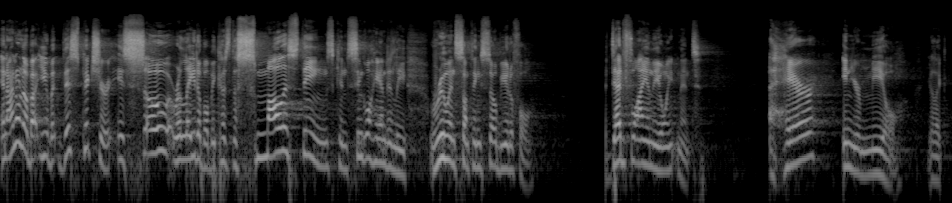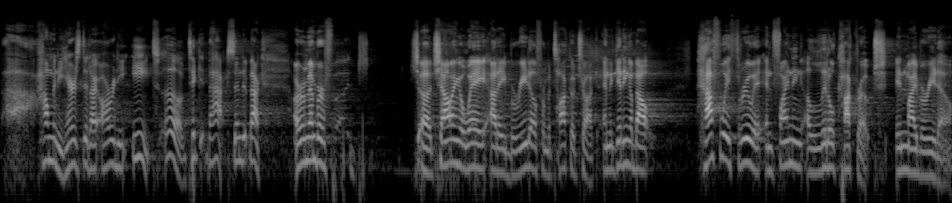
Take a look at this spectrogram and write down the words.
And I don't know about you, but this picture is so relatable because the smallest things can single handedly ruin something so beautiful. A dead fly in the ointment, a hair in your meal. You're like, ah, how many hairs did I already eat? Oh, take it back, send it back. I remember uh, chowing away at a burrito from a taco truck and getting about halfway through it and finding a little cockroach in my burrito.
